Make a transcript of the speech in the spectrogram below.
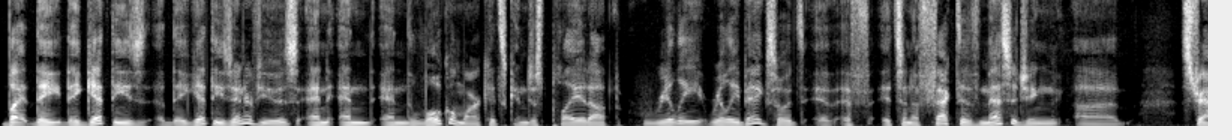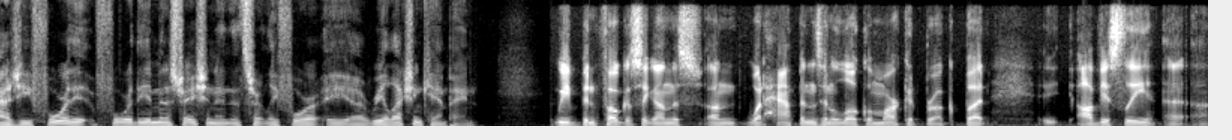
But they they get these they get these interviews, and and and the local markets can just play it up really really big. So it's if it's an effective messaging. Uh, strategy for the for the administration and certainly for a uh, reelection campaign. We've been focusing on this on what happens in a local market, Brooke, but uh, obviously uh,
